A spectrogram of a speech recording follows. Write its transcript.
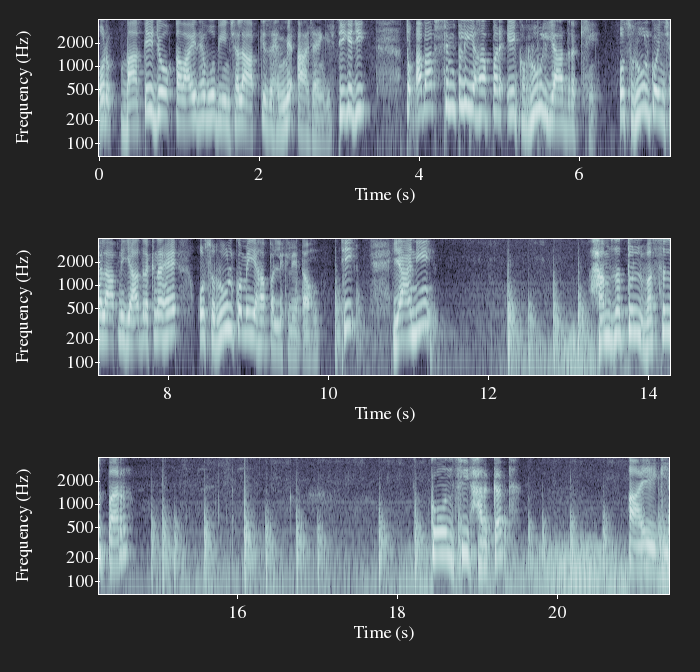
और बाकी जो कवायद है, वो भी इनशाला आपके जहन में आ जाएँगे। ठीक है जी? तो अब आप सिंपली यहाँ पर एक रूल याद रखें। उस रूल को इंशाल्लाह आपने याद रखना है। उस रूल को मैं यहाँ पर लिख लेता हूँ। ठीक? यानी हमजतुल वसल पर कौन सी हरकत आएगी?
